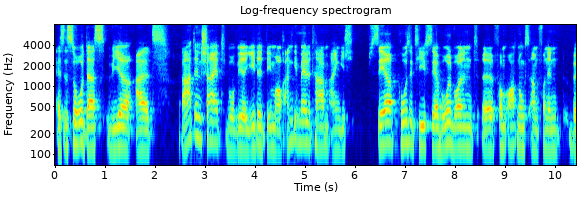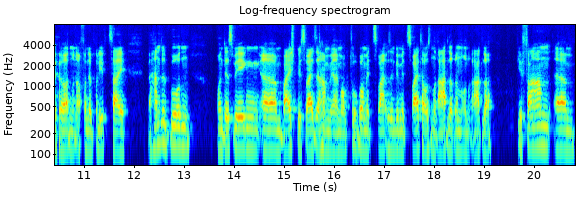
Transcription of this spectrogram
Es ist so, dass wir als Ratentscheid, wo wir jede Demo auch angemeldet haben, eigentlich sehr positiv, sehr wohlwollend äh, vom Ordnungsamt, von den Behörden und auch von der Polizei behandelt wurden. Und deswegen äh, beispielsweise haben wir im Oktober mit zwei, sind wir mit 2000 Radlerinnen und Radlern gefahren. Ähm,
